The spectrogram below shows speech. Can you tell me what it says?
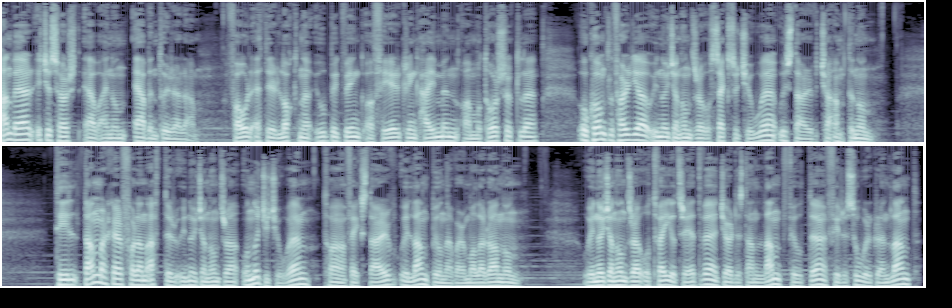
Han var ikkje sørst av einon eventyrara, for etter lokna utbyggving av fer kring heimen av motorsykle, og kom til fyrja i 1926 og starv tja amtenon. Til Danmarkar får han atter i 1929, ta han fikk starv og i landbjona var malaranon. Og i 1932 gjørdes han landfote fyrir Sovergrønland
